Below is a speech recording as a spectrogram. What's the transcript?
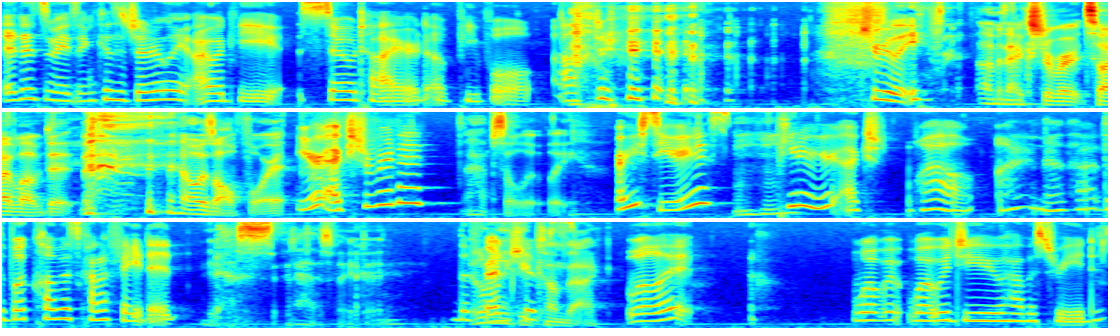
It is amazing because generally I would be so tired of people after. Truly. I'm an extrovert, so I loved it. I was all for it. You're extroverted? Absolutely. Are you serious? Mhm. Peter, you're extra. Wow, I didn't know that. The book club has kind of faded. Yes, it has faded. The It'll make a friendships. comeback. Will it? What, what would you have us read?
